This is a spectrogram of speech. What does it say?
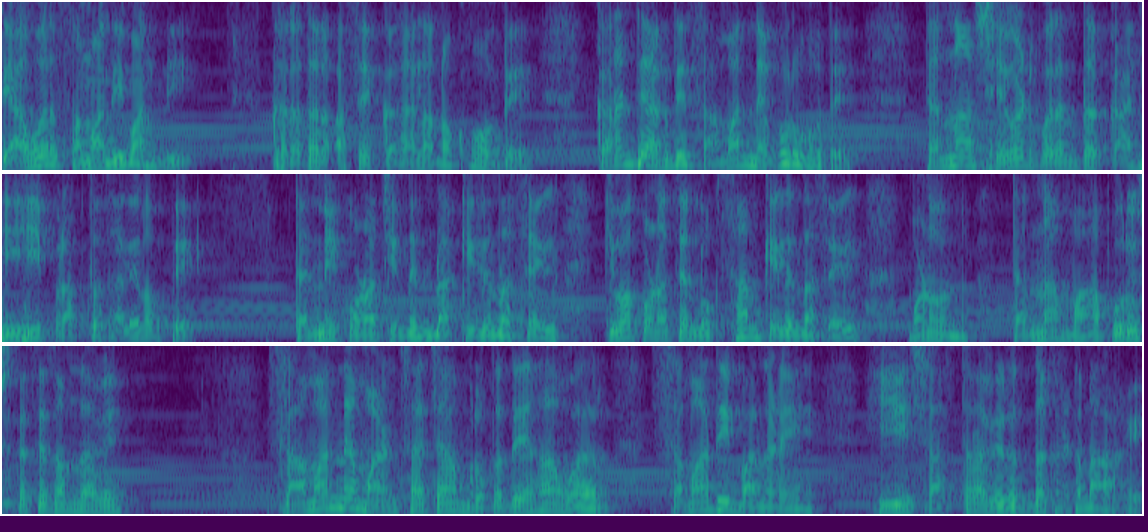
त्यावर समाधी बांधली. खरं तर असे करायला नको होते कारण ते अगदी सामान्य गुरु होते. त्यांना शेवटपर्यंत काहीही प्राप्त झाले नव्हते. त्यांनी कोणाची निंदा केली नसेल किंवा कोणाचे नुकसान केले नसेल म्हणून त्यांना महापुरुष कसे समजावे? सामान्य माणसाच्या मृतदेहावर समाधी बांधणे ही शास्त्राविरुद्ध घटना आहे.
